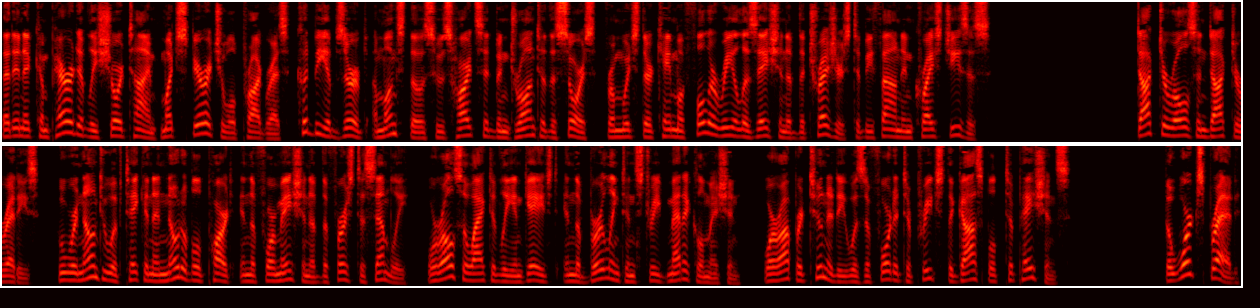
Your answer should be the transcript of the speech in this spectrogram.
that in a comparatively short time much spiritual progress could be observed amongst those whose hearts had been drawn to the source from which there came a fuller realization of the treasures to be found in Christ Jesus. Dr. Rolls and Dr. Eddies, who were known to have taken a notable part in the formation of the First Assembly, were also actively engaged in the Burlington Street Medical Mission, where opportunity was afforded to preach the gospel to patients. The work spread,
